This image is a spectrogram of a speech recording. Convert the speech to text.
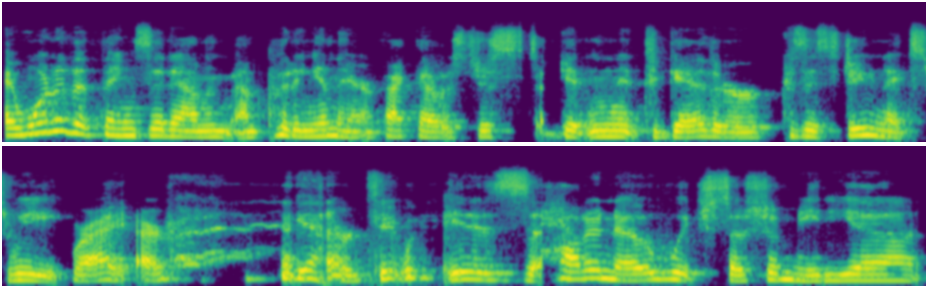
And one of the things that I'm, I'm putting in there, in fact, I was just getting it together because it's due next week, right? Or, yeah. or two is how to know which social media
